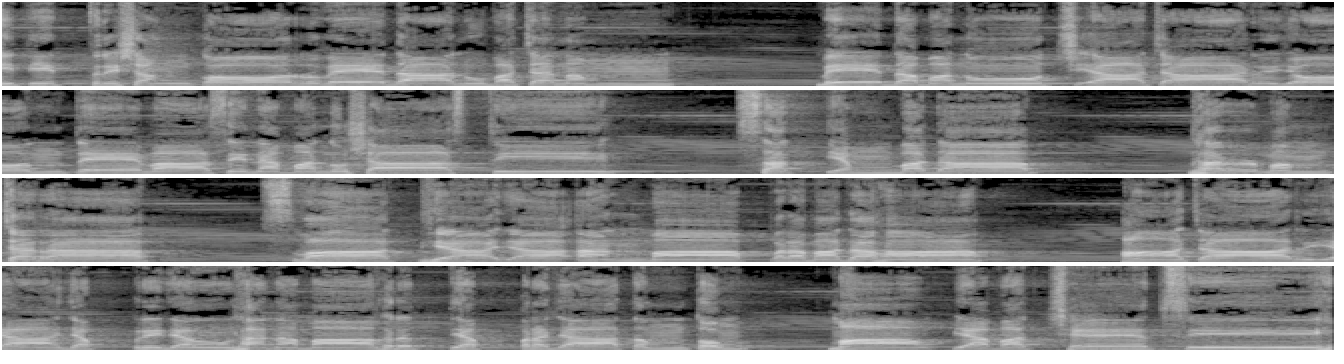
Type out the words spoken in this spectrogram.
इति त्रिशङ्कोर्वेदानुवचनम्। वेदमनोच्याचार्योऽन्ते वासि न मनुषास्ति। सत्यम् वद। धर्मम् चरा। स्वाध्याय अन्मा प्रमदः। आचार्याय प्रिजन्धनमाहृत्य प्रजातन्तुम् मा व्यवच्छेत्सीः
